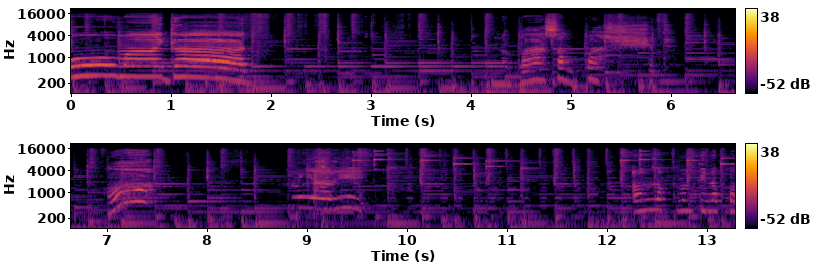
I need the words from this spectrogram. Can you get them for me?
Oh my God! Nabasag pa. Shit. Ah! Nangyari? Anak ng tinapa.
